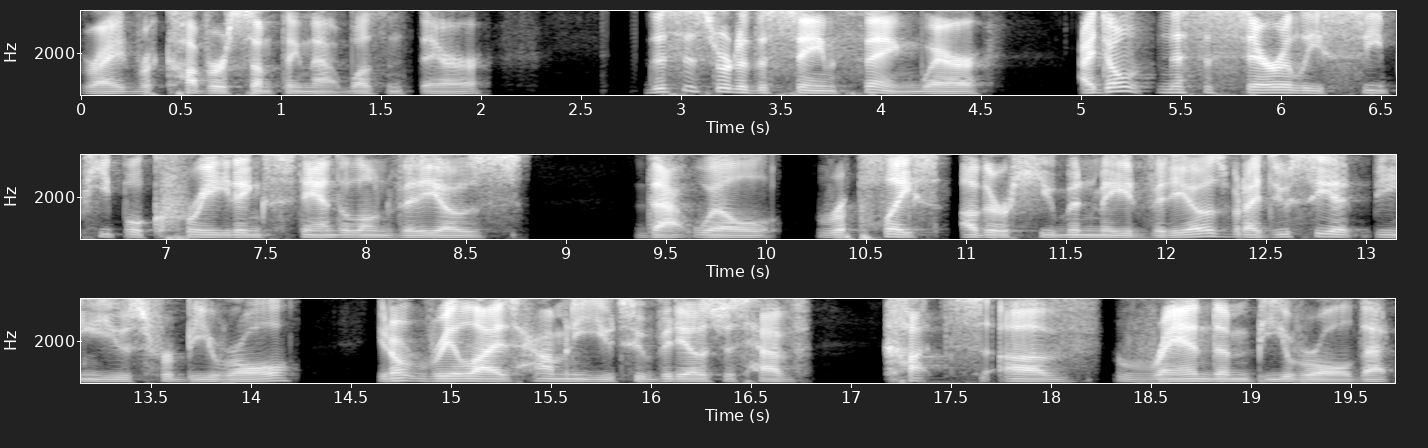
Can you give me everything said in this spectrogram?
right? Recover something that wasn't there. This is sort of the same thing where I don't necessarily see people creating standalone videos that will replace other human made videos, but I do see it being used for B roll you don't realize how many YouTube videos just have cuts of random B roll that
